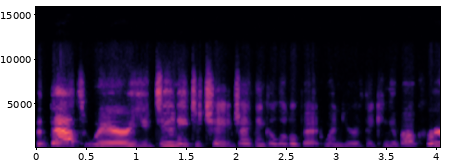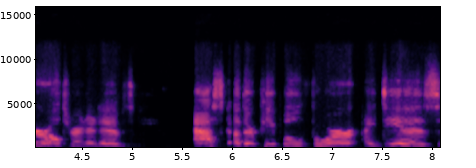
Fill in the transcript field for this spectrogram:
But that's where you do need to change, I think, a little bit when you're thinking about career alternatives. Ask other people for ideas,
